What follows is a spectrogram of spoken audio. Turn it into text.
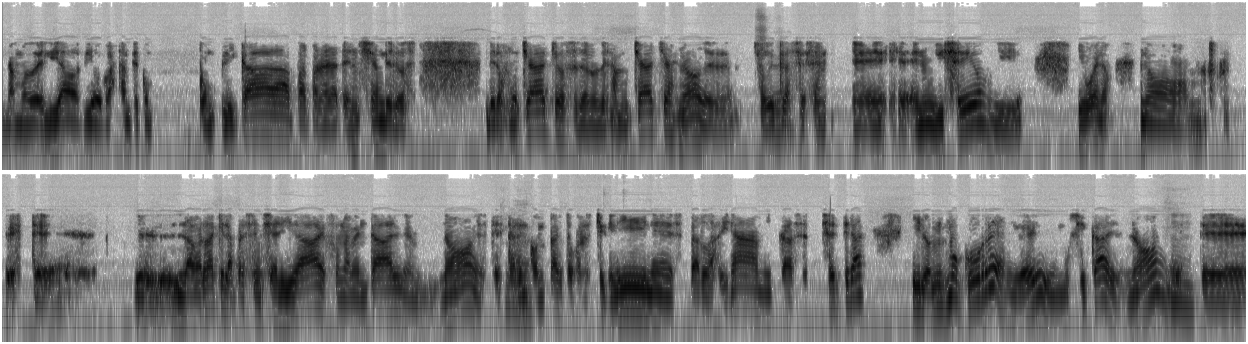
una modalidad, digo, bastante complicada para, para la atención de los de los muchachos, de, las muchachas, ¿no? De, yo doy clases en, eh, en un liceo y, y bueno, no, este, la verdad que la presencialidad es fundamental, ¿no? Este, estar en contacto con los chiquilines, ver las dinámicas, etcétera. Y lo mismo ocurre a nivel musical, ¿no? Este,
